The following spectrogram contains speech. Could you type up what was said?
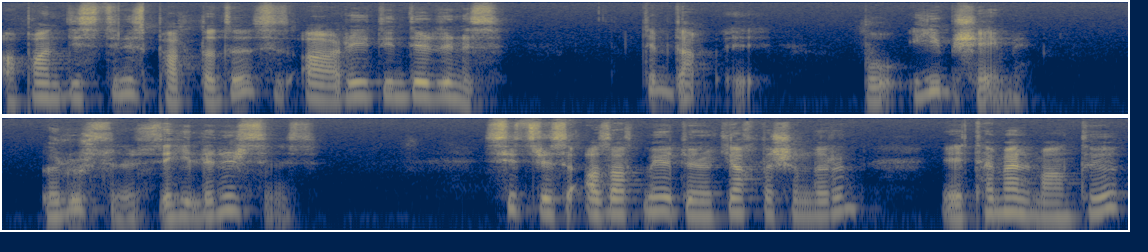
Apandisitiniz patladı, siz ağrıyı dindirdiniz. Değil mi? E, bu iyi bir şey mi? Ölürsünüz, zehirlenirsiniz. Stresi azaltmaya dönük yaklaşımların e, temel mantığı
